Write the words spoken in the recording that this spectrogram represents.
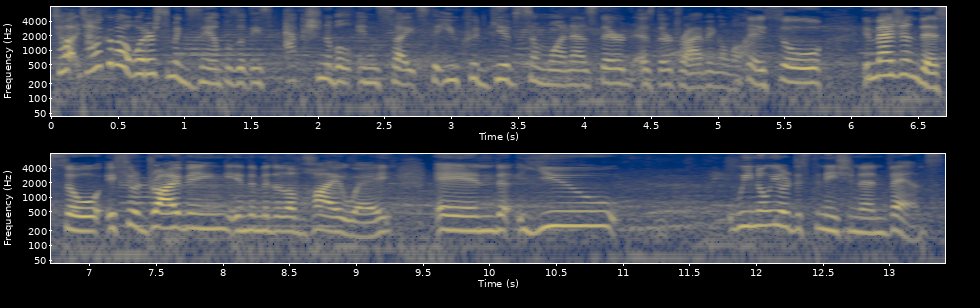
talk about what are some examples of these actionable insights that you could give someone as they're as they're driving along. Okay, so imagine this. So if you're driving in the middle of highway and you we know your destination in advance,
